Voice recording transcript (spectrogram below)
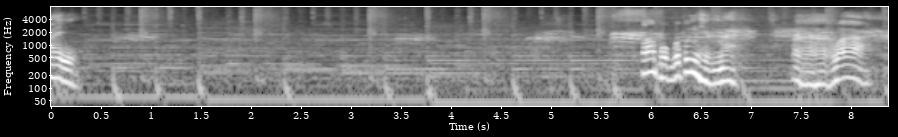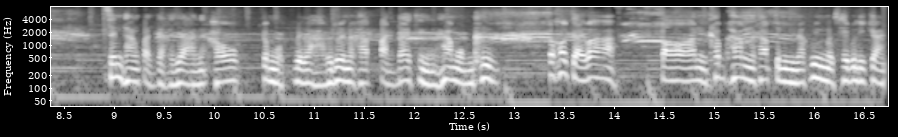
ให้ผมก็เพิ่งเห็นนะว่า เส้นทางปั่นจักรยานเนี่ยเขากำหนดเวลาไว้ด้วยนะครับ ปั่นได้ถึง5้าโมงครึ่งก็เข้าใจว่าตอนค่ำๆนะครับจะมีนักวิ่งมาใช้บริการ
